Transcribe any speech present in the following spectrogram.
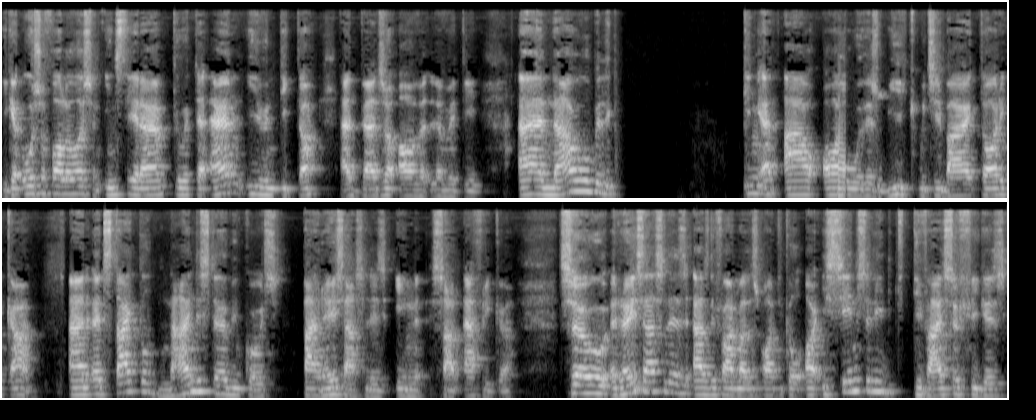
You can also follow us on Instagram, Twitter, and even TikTok at Badger of Liberty. And now we'll be looking at our article this week, which is by Tariq Khan, and it's titled Nine Disturbing Quotes by race hustlers in South Africa. So, race hustlers, as defined by this article, are essentially divisive figures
